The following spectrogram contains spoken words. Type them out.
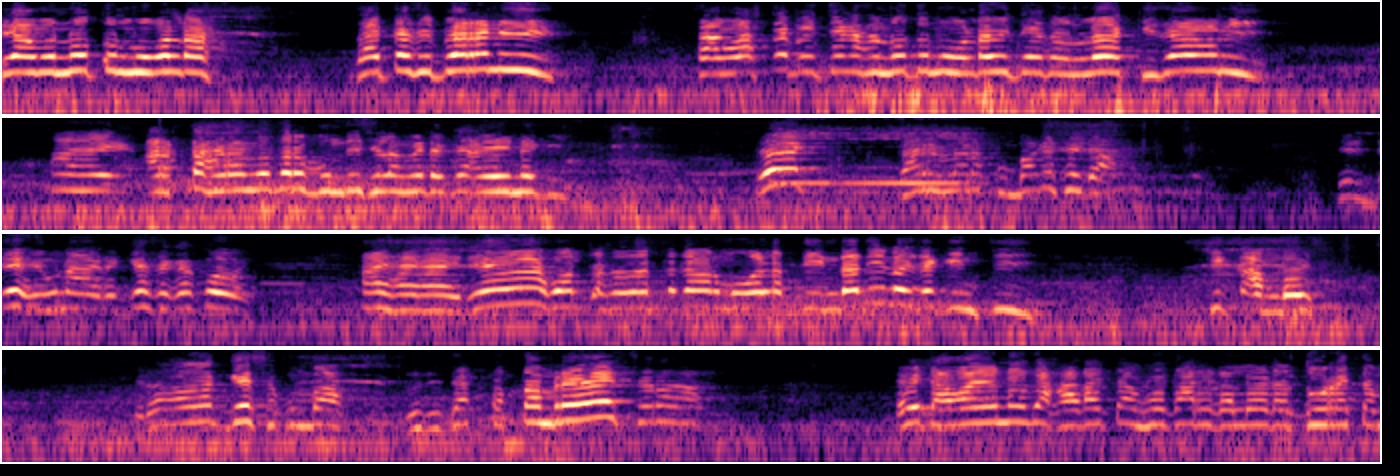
রে, আমার নতুন মোবাইলটা। যাইতাছি বেড়ানি। চাংলাসটা বেঁচে গেছে, নতুন মোবাইলটা বেঁচে গেছে। লে, কি যাই আমি? আরেকটা হারাম দাদার ফোন দিয়েছিলাম, এটাকে এই নাকি। এই, গাড়ি লোটা কুম্বা গেছে এটা? দেহিও না, এটা গেছে কা কই? হাই হাই হাই রে, পঞ্চাশ হাজার টাকা আমার মোবাইলটা তিনটা দিন হয়েছে কিনছি। কি কাম রয়েছে এটা গেছে কুম্বা। যদি দেখতাম রে, সেরা। এই ডাবায় না যে হাঁটাইতাম, হে গাড়িটা লয়ে দৌড়াইতাম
